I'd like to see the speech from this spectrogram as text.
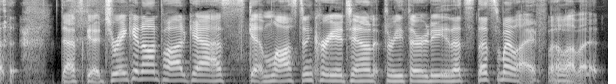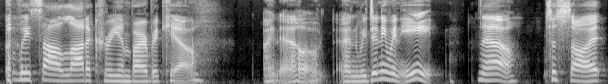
that's good. Drinking on podcasts, getting lost in Koreatown at 3:30. That's that's my life. I love it. We saw a lot of Korean barbecue. I know. And we didn't even eat. No, just saw it.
